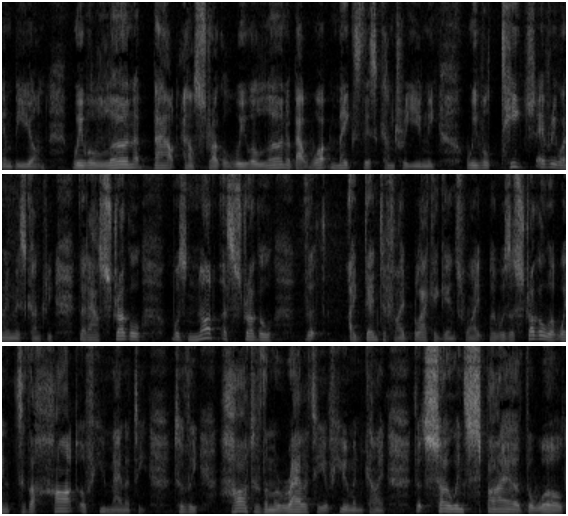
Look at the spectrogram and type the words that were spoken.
and beyond. We will learn about our struggle. We will learn about what makes this country unique. We will teach everyone in this country that our struggle was not a struggle that identified black against white, but was a struggle that went to the heart of humanity, to the heart of the morality of humankind, that so inspired the world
